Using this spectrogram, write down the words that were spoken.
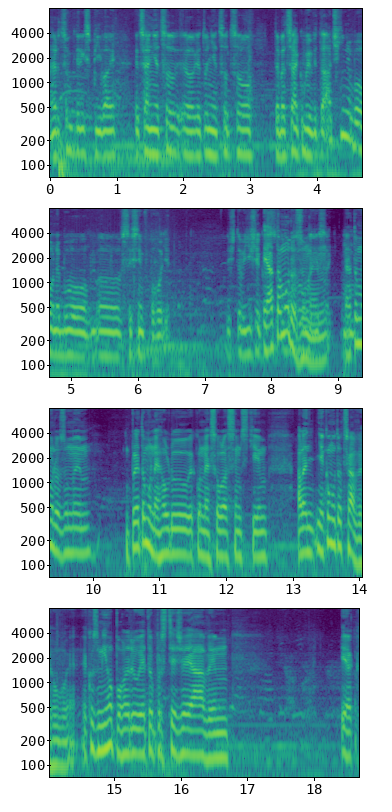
herců, kteří zpívají, je třeba něco, je to něco, co tebe třeba jako vytáčí, nebo, nebo uh, jsi s ním v pohodě? Když to vidíš jako Já tomu rozumím, já tomu rozumím, úplně tomu neholdu, jako nesouhlasím s tím, ale někomu to třeba vyhovuje. Jako z mýho pohledu je to prostě, že já vím, jak,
